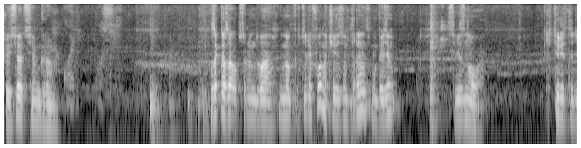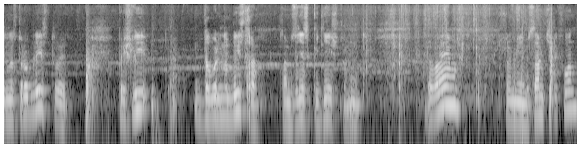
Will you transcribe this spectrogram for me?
67 грамм. Заказал абсолютно два одиноких телефона через интернет-магазин Связного. 490 рублей стоит. Пришли довольно быстро, там за несколько дней что минут. Открываем, что имеем. Сам телефон,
